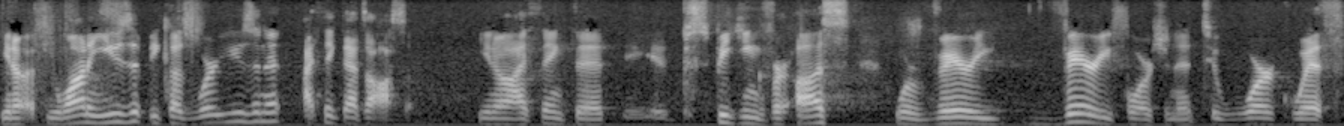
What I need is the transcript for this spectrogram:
You know, if you want to use it because we're using it, I think that's awesome. You know, I think that eh, speaking for us, we're very, very fortunate to work with.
